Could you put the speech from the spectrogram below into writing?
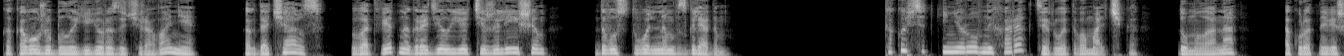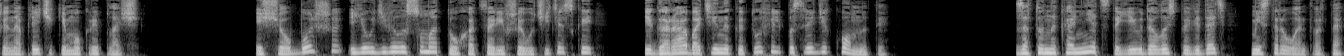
Каково же было ее разочарование, когда Чарльз в ответ наградил ее тяжелейшим двуствольным взглядом. «Какой все-таки неровный характер у этого мальчика», — думала она, аккуратно вешая на плечики мокрый плащ. Еще больше ее удивила суматоха, царившая в учительской, и гора ботинок и туфель посреди комнаты. Зато наконец-то ей удалось повидать мистера Уэнтворта.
